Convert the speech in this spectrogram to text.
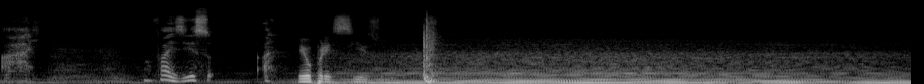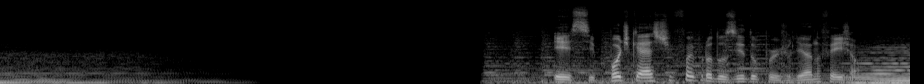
ai. Não faz isso. Eu preciso. Esse podcast foi produzido por Juliano Feijão.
